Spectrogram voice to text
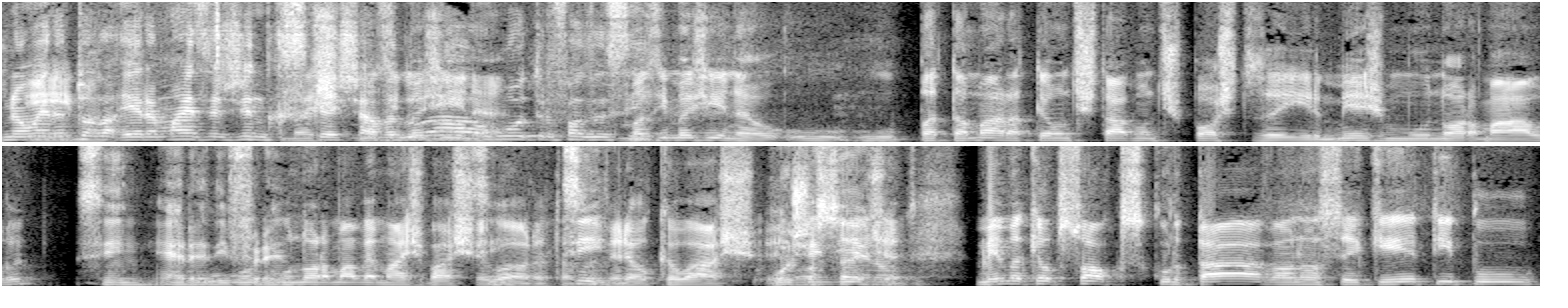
não era toda, era mais a gente que se Mas- queixava mas do imagina, ah, o outro faz assim. Mas imagina, o, o patamar até onde estavam dispostos a ir, mesmo o normal, Sim, era o, diferente. o normal é mais baixo agora, estás Sim. a ver? É o que eu acho. Hoje ou seja, não- mesmo aquele pessoal que se cortava ou não sei o quê, tipo.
